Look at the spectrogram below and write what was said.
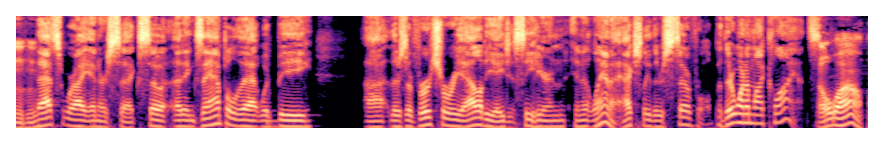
Mm-hmm. That's where I intersect. So an example of that would be. Uh, there's a virtual reality agency here in, in Atlanta. Actually, there's several, but they're one of my clients. Oh, wow.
